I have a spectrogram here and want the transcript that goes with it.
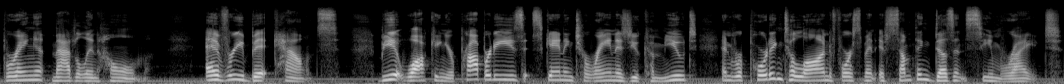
bring Madeline home. Every bit counts. Be it walking your properties, scanning terrain as you commute, and reporting to law enforcement if something doesn't seem right.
